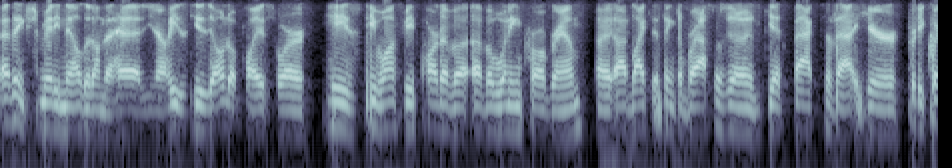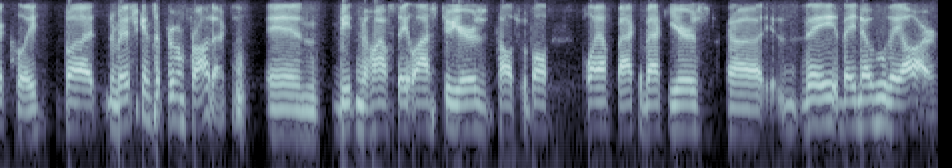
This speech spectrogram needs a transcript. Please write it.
I think Schmidt nailed it on the head. You know, he's he's owned a place where he's he wants to be part of a of a winning program. I, I'd like to think Nebraska's going to get back to that here pretty quickly. But Michigan's a proven product in beating Ohio State last two years, in college football playoff back to back years. Uh, they they know who they are,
